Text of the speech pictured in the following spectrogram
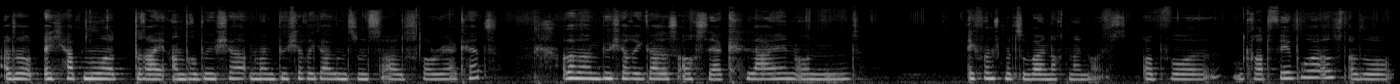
Also ich habe nur drei andere Bücher in meinem Bücherregal und sind alles Warrior Cats. Aber mein Bücherregal ist auch sehr klein und ich wünsche mir zu Weihnachten ein neues. Obwohl gerade Februar ist, also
